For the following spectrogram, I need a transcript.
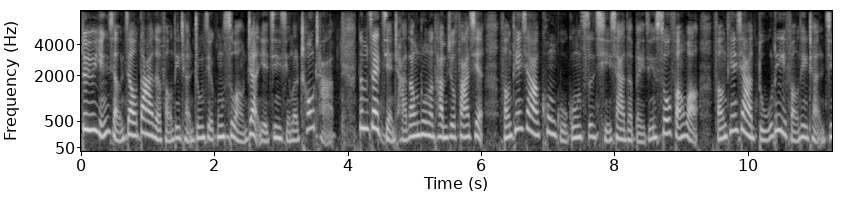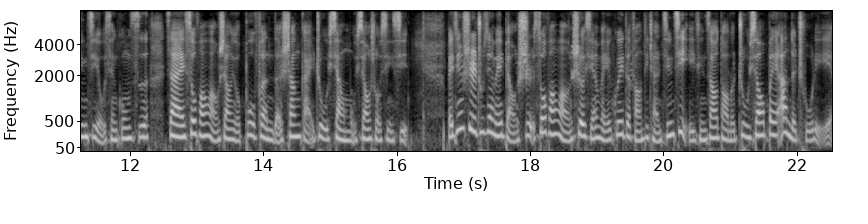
对于影响较大的房地产。中介公司网站也进行了抽查。那么在检查当中呢，他们就发现房天下控股公司旗下的北京搜房网、房天下独立房地产经纪有限公司在搜房网上有部分的商改住项目销售信息。北京市住建委表示，搜房网涉嫌违规的房地产经纪已经遭到了注销备案的处理。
